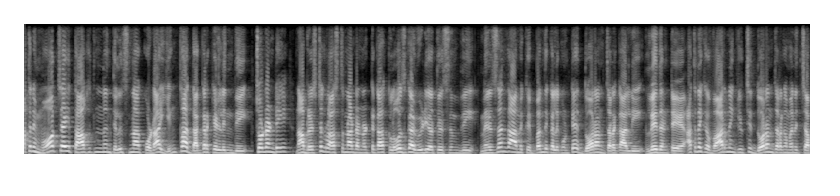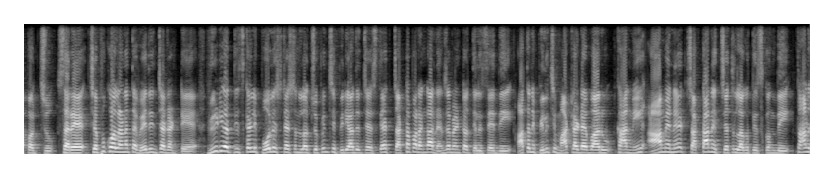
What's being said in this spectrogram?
అతని మోచేయి తాకుతుందని తెలిసినా కూడా ఇంకా దగ్గరకెళ్ళింది. చూడండి నా బ్రెస్ట్కు రాస్తున్నాడు అన్నట్టుగా క్లోజ్గా వీడియో తీసింది. నిజంగా ఆమెకు ఇబ్బంది కలిగి ఉంటే దూరం జరగాలి. లేదంటే అతనికి వార్నింగ్ ఇచ్చి దూరం జరగమని చెప్పొచ్చు. సరే చెప్పుకోవాలనంత వేధించాడంటే వీడియో తీసుకెళ్ళి పోలీస్ స్టేషన్లో చూపించి ఫిర్యాదు చేస్తే చట్టపరంగా నిజమేంటో తెలిసేది. అతని పిలిచి మాట్లాడేవారు. కానీ ఆమెనే చట్టాన్ని చేతుల్లోకి తీసుకుంది. తాను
